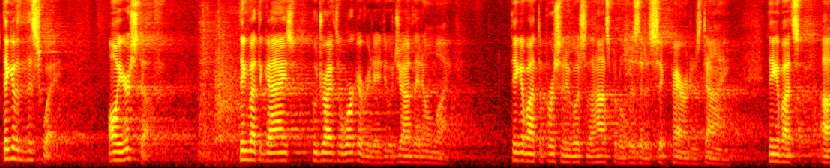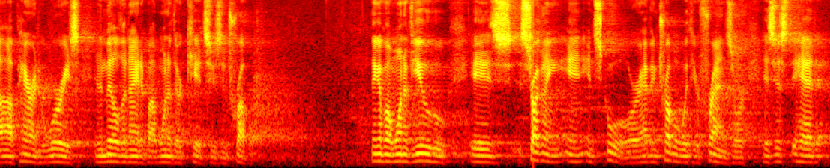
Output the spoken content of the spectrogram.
Think of it this way all your stuff. Think about the guys who drive to work every day, do a job they don't like. Think about the person who goes to the hospital to visit a sick parent who's dying. Think about a parent who worries in the middle of the night about one of their kids who's in trouble. Think about one of you who is struggling in, in school or having trouble with your friends or has just had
